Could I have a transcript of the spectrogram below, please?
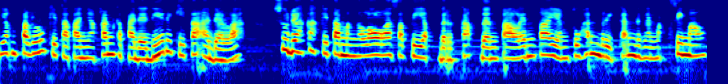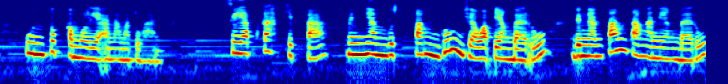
yang perlu kita tanyakan kepada diri kita adalah, sudahkah kita mengelola setiap berkat dan talenta yang Tuhan berikan dengan maksimal untuk kemuliaan nama Tuhan? Siapkah kita menyambut tanggung jawab yang baru? Dengan tantangan yang baru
